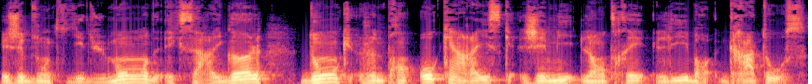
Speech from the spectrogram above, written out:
Et j'ai besoin qu'il y ait du monde et que ça rigole. Donc je ne prends aucun risque. J'ai mis l'entrée libre gratos.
